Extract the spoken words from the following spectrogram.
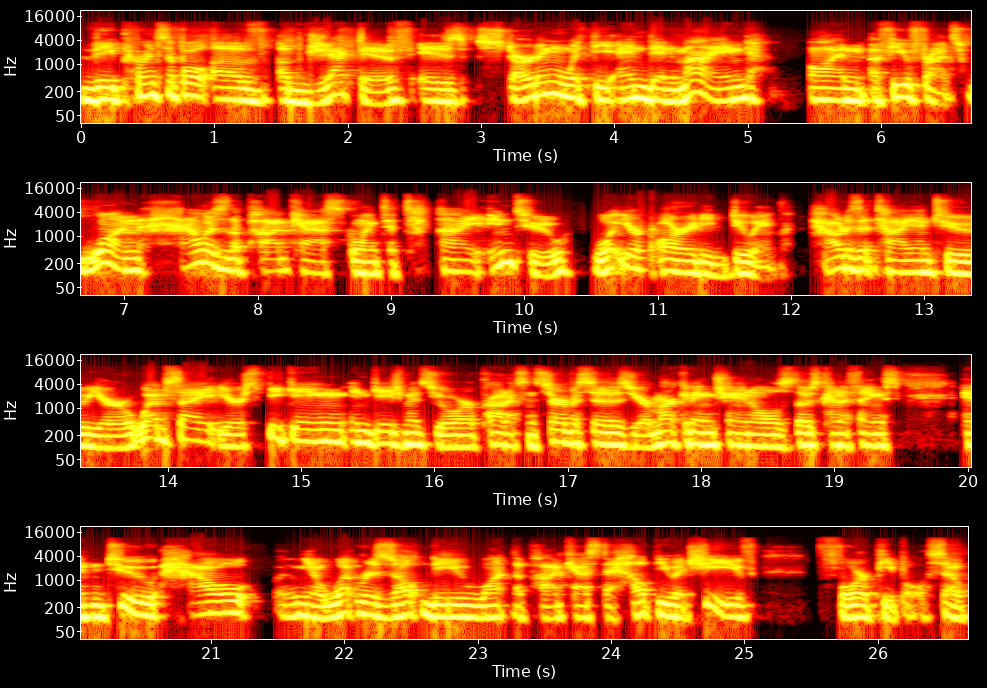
the principle of objective is starting with the end in mind on a few fronts. One, how is the podcast going to tie into what you're already doing? How does it tie into your website, your speaking engagements, your products and services, your marketing channels, those kind of things? And two, how, you know, what result do you want the podcast to help you achieve for people. So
